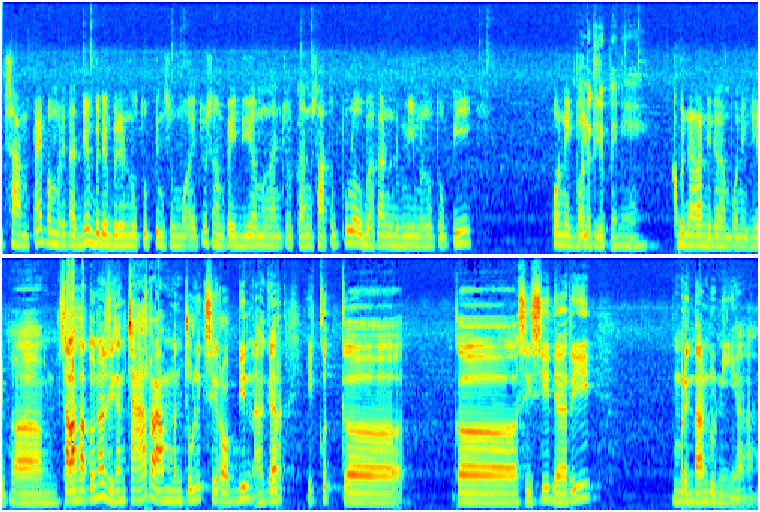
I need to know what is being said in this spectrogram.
sampai pemerintah dia benar-benar nutupin semua itu sampai dia menghancurkan satu pulau bahkan demi menutupi poneglyph Poneglyph ini. kebenaran di dalam poneglyph Em, salah satunya dengan cara menculik si Robin agar ikut ke ke sisi dari pemerintahan dunia.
